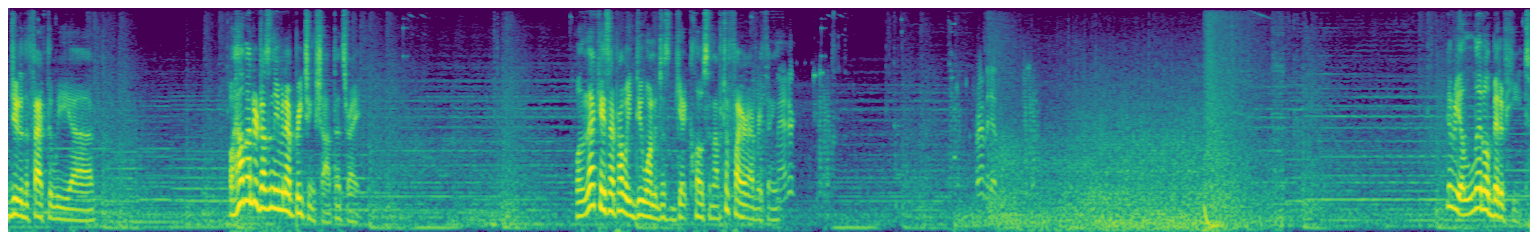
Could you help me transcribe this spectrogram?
Due to the fact that we, uh... Oh, Hellbender doesn't even have breaching shot, that's right. Well, in that case, I probably do want to just get close enough to fire everything. Commander? Affirmative. Gonna be a little bit of heat.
